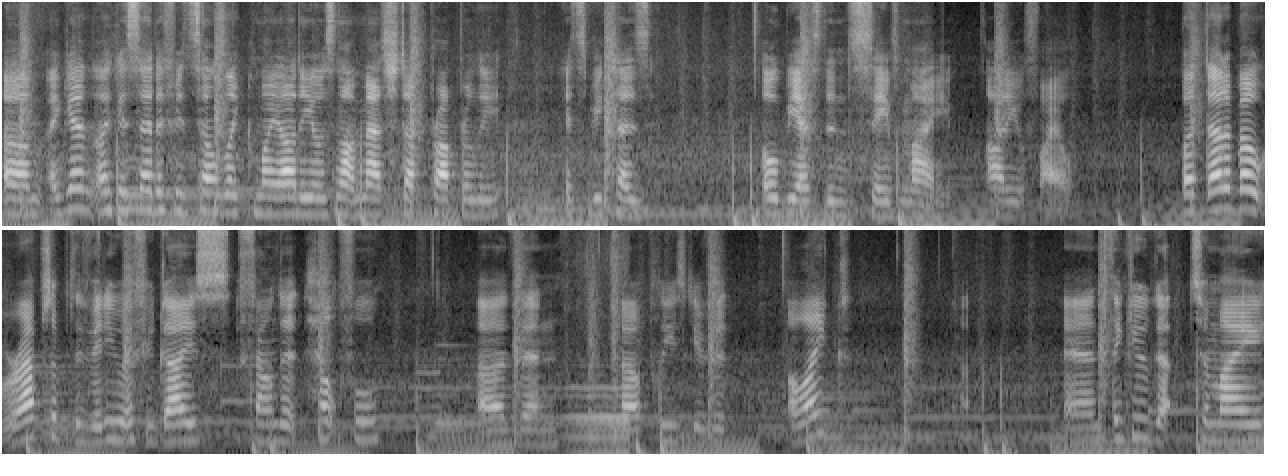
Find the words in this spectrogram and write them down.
Um, again, like I said, if it sounds like my audio is not matched up properly, it's because OBS didn't save my audio file. But that about wraps up the video. If you guys found it helpful, uh, then uh, please give it a like. And thank you to my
